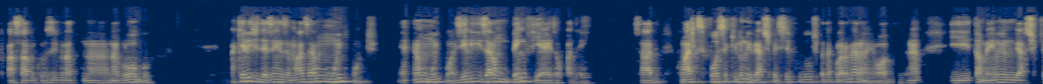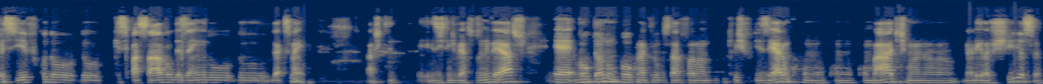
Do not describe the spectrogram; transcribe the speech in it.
que passava inclusive na, na, na, Globo, aqueles desenhos animados eram muito bons. Eram muito bons. E eles eram bem fiéis ao quadrinho, sabe? Por mais que se fosse aquele universo específico do espetacular Homem-Aranha, óbvio, né? E também o universo específico do, do que se passava o desenho do, do, do X-Men. Acho que existem diversos universos. É, voltando um pouco naquilo que você estava falando, que eles fizeram com, com, com Batman na, na Liga da Justiça,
